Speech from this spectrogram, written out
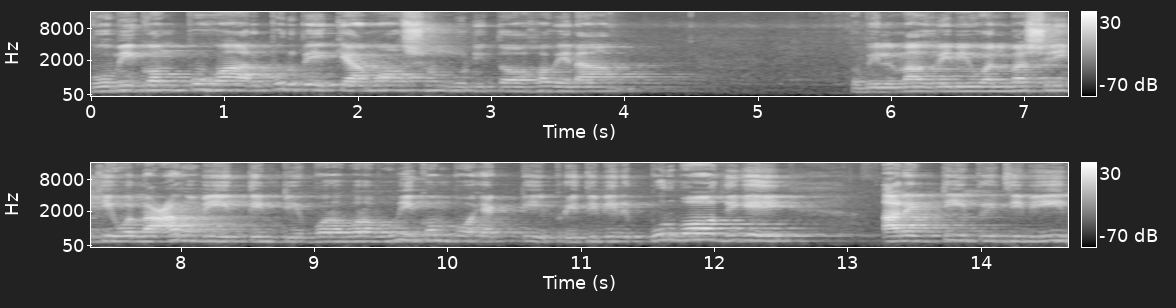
ভূমিকম্প হওয়ার পূর্বে কেমন সংগঠিত হবে না? বিল মাগরিবি ওয়াল মাশরিকি ওয়াল আরবি, তিনটি বড় বড় ভূমিকম্প, একটি পৃথিবীর পূর্ব দিকে, আরেকটি পৃথিবীর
